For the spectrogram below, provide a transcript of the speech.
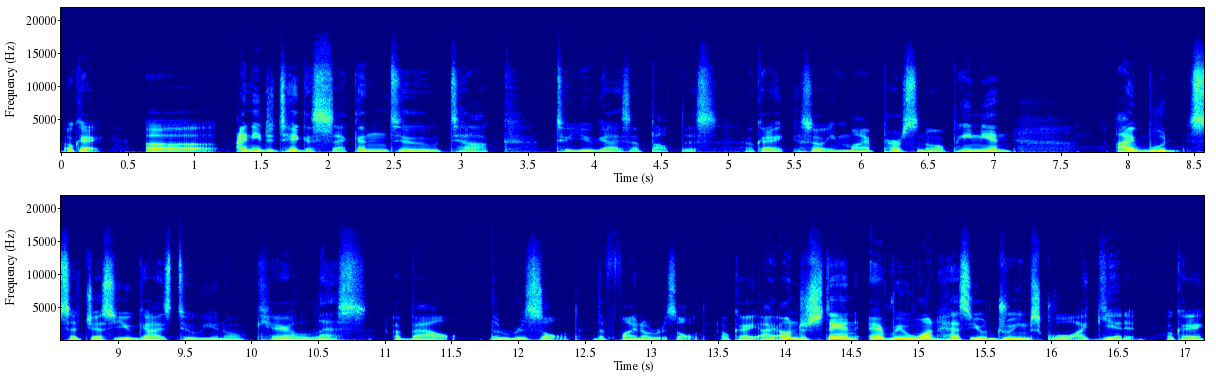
Okay, uh, I need to take a second to talk to you guys about this. Okay, so in my personal opinion. I would suggest you guys to, you know, care less about the result, the final result. Okay. I understand everyone has your dream school. I get it. Okay.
